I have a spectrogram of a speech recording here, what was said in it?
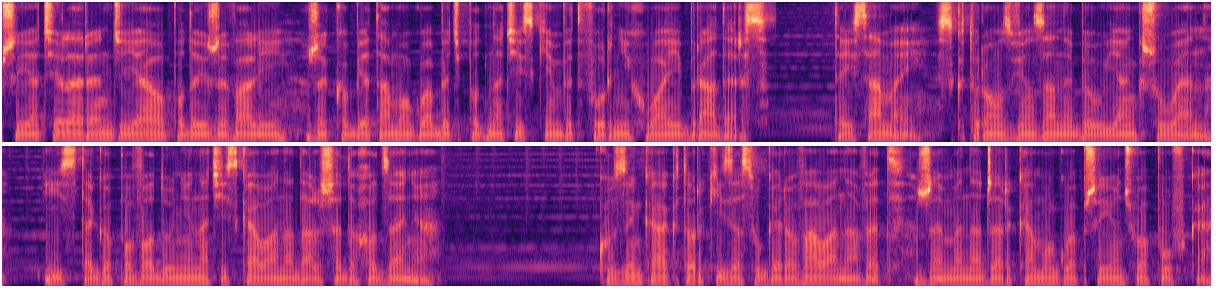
Przyjaciele Renjiao podejrzewali, że kobieta mogła być pod naciskiem wytwórni Huai Brothers, tej samej, z którą związany był Yang Shuen i z tego powodu nie naciskała na dalsze dochodzenia. Kuzynka aktorki zasugerowała nawet, że menadżerka mogła przyjąć łapówkę.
